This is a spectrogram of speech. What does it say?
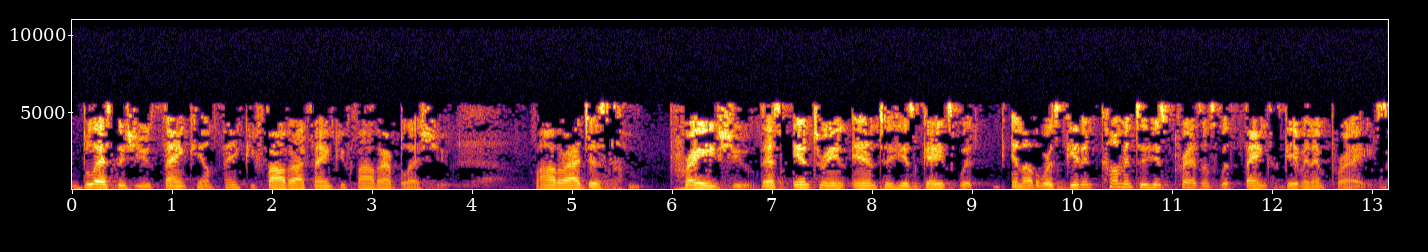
blesses you, thank Him. Thank you, Father. I thank you, Father. I bless you. Father, I just praise you. That's entering into his gates with, in other words, getting, come into his presence with thanksgiving and praise.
